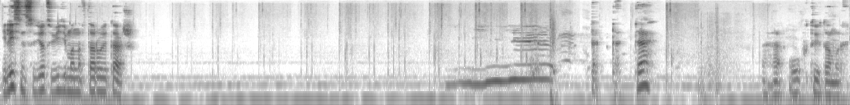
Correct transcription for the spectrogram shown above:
И лестница идет, видимо, на второй этаж. Та-та-та. Ага, ух ты, там их.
